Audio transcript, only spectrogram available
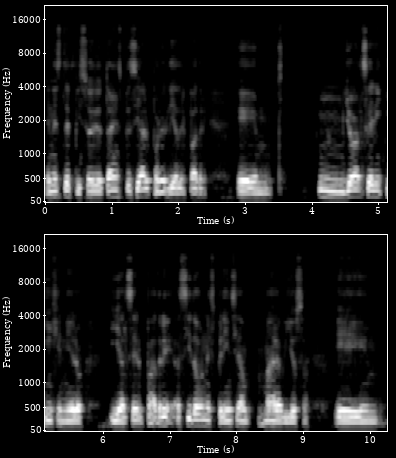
en este episodio tan especial por el Día del Padre. Em, mm, yo al ser ingeniero y al ser padre ha sido una experiencia maravillosa, em,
